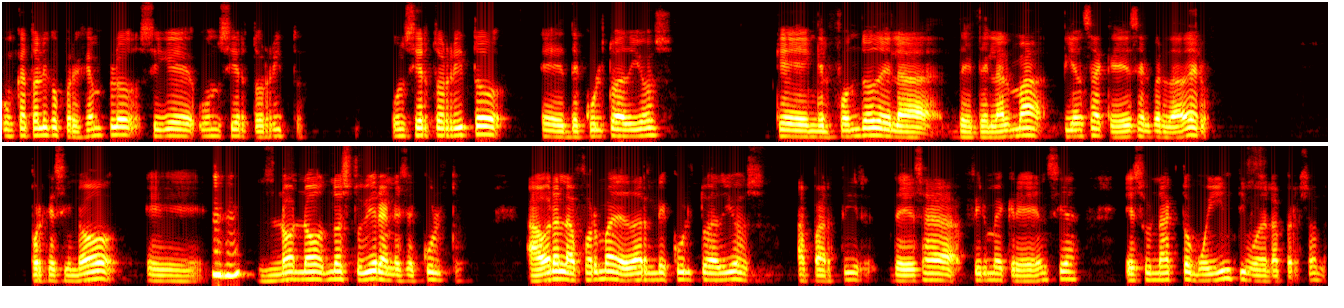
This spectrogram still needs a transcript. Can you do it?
un católico, por ejemplo, sigue un cierto rito. Un cierto rito eh, de culto a Dios que en el fondo de la, del alma piensa que es el verdadero. Porque si no, eh, no, no, no estuviera en ese culto. Ahora la forma de darle culto a Dios a partir de esa firme creencia es un acto muy íntimo de la persona,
